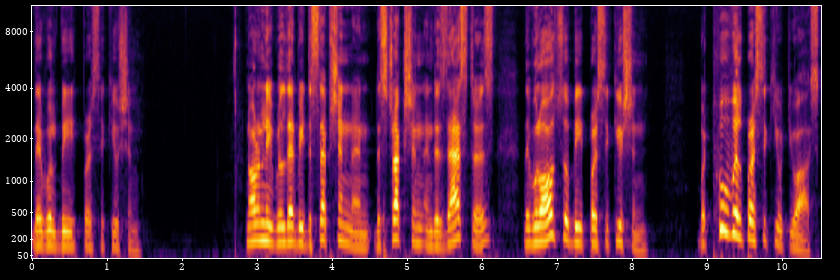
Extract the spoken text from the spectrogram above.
There will be persecution. Not only will there be deception and destruction and disasters, there will also be persecution. But who will persecute, you ask?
